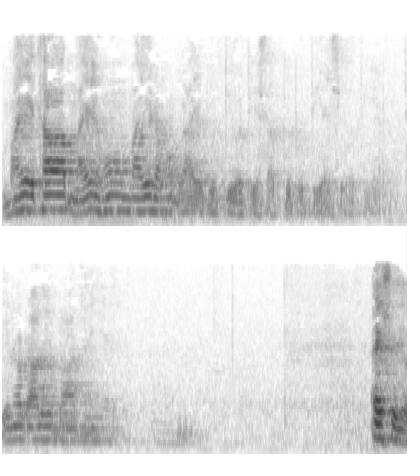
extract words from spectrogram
मैं था मैं हूँ मैं रहूँगा, ये बुद्धि होती है, सबकी बुद्धि ऐसी होती है। तीनों काल में बात नहीं है। ऐसे जो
